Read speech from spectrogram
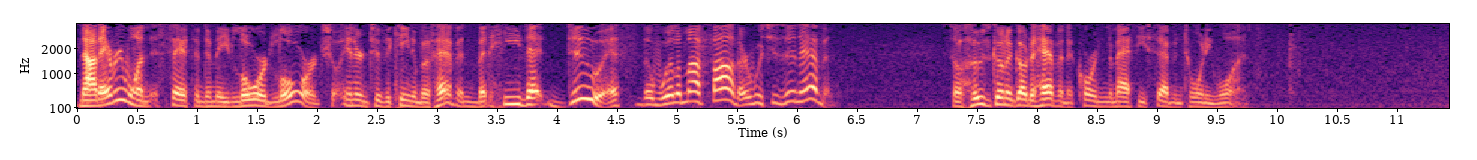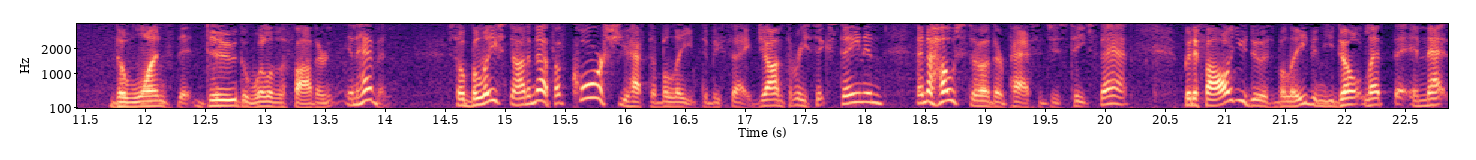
Not everyone that saith unto me, Lord, Lord, shall enter into the kingdom of heaven, but he that doeth the will of my Father which is in heaven. So who's going to go to heaven according to Matthew 7:21? The ones that do the will of the Father in heaven. So belief's not enough. Of course you have to believe to be saved. John 3:16 and and a host of other passages teach that. But if all you do is believe and you don't let the, and that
